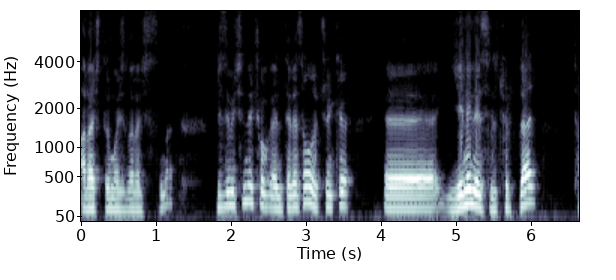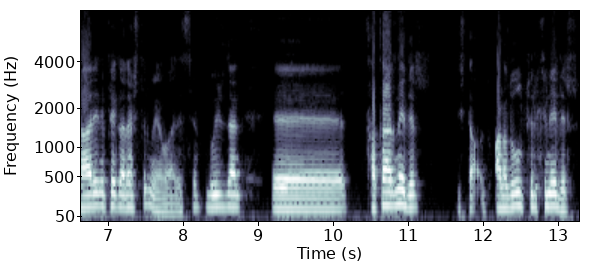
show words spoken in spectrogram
araştırmacılar açısından. Bizim için de çok enteresan olur. Çünkü eee, yeni nesil Türkler tarihini pek araştırmıyor maalesef. Bu yüzden eee, Tatar nedir? İşte Anadolu Türkü nedir?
